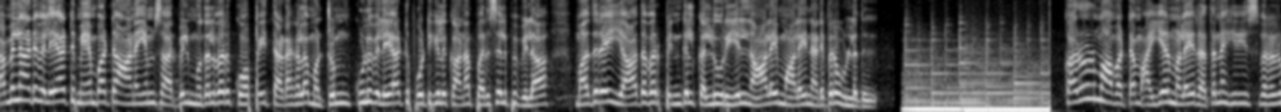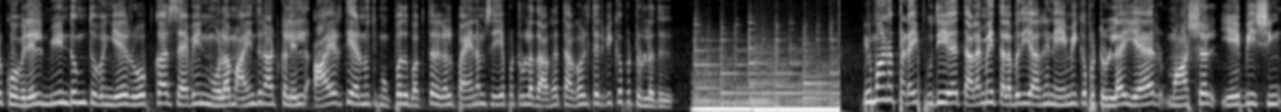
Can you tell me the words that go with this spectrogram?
தமிழ்நாடு விளையாட்டு மேம்பாட்டு ஆணையம் சார்பில் முதல்வர் கோப்பை தடகள மற்றும் குழு விளையாட்டுப் போட்டிகளுக்கான பரிசளிப்பு விழா மதுரை யாதவர் பெண்கள் கல்லூரியில் நாளை மாலை நடைபெற உள்ளது கரூர் மாவட்டம் ஐயர்மலை ரத்னகிரீஸ்வரர் கோவிலில் மீண்டும் துவங்கிய ரோப்கார் சேவையின் மூலம் ஐந்து நாட்களில் ஆயிரத்தி இருநூத்தி முப்பது பக்தர்கள் பயணம் செய்யப்பட்டுள்ளதாக தகவல் தெரிவிக்கப்பட்டுள்ளது. விமானப்படை புதிய தலைமை தளபதியாக நியமிக்கப்பட்டுள்ள ஏர் மார்ஷல் ஏபி சிங்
